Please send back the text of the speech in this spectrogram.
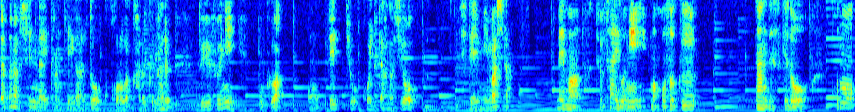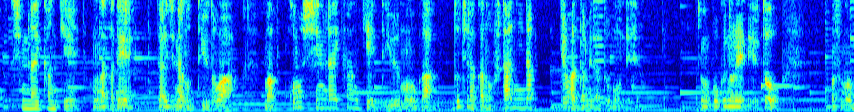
だから信頼関係があると心が軽くなるというふうに僕は思って今日こういった話をしてみました。でまあちょ最後に、まあ、補足なんですけどこの信頼関係の中で大事なのっていうのは、まあ、この信頼関係っていうものがどちらかの負担になってはダメだと思うんですよ。その僕の例で言うと、まあ、その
